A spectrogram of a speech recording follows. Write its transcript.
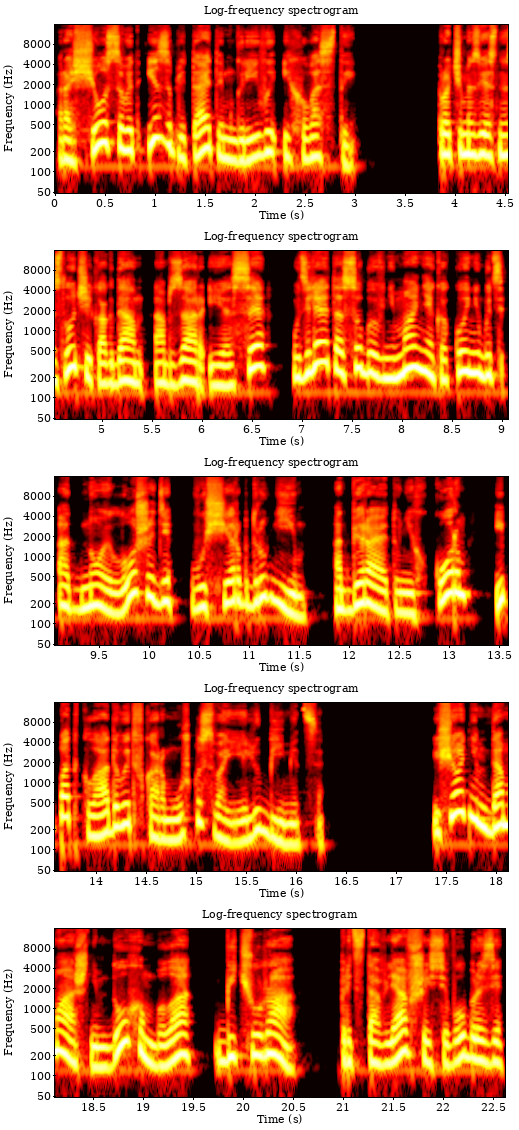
расчесывает и заплетает им гривы и хвосты. Впрочем, известны случаи, когда Абзар и Эссе уделяют особое внимание какой-нибудь одной лошади в ущерб другим, отбирает у них корм и подкладывает в кормушку своей любимицы. Еще одним домашним духом была бичура, представлявшаяся в образе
